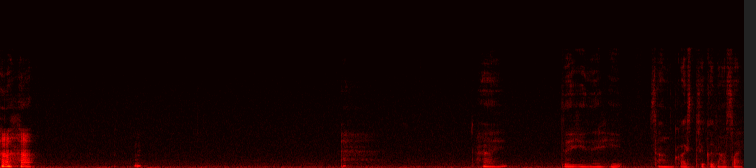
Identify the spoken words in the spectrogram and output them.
はい。ぜひぜひ。参加してください。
